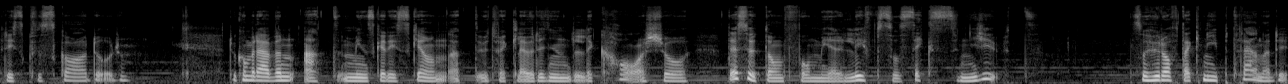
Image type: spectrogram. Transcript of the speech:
risk för skador. Du kommer även att minska risken att utveckla urinläckage och dessutom få mer livs och sexnjut. Så hur ofta kniptränar du?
